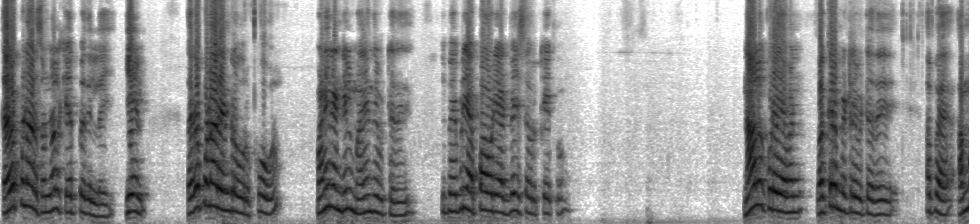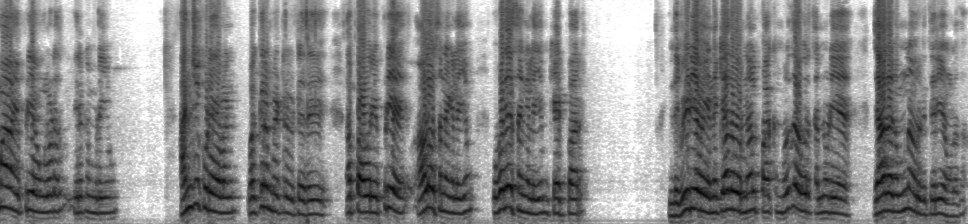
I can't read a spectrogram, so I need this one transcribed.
தகப்பனார் சொன்னால் கேட்பதில்லை. ஏன்? தகப்பனார் என்ற ஒரு கோல் பனிரெண்டில் மறைந்து விட்டது. இப்போ எப்படி அப்பாவுடைய அட்வைஸ் அவர் கேட்கும்? நாளுக்குடையவன் வக்கரம் பெற்று விட்டது. அப்ப அம்மா எப்படி அவங்களோட இருக்க முடியும்? அஞ்சு குடையவன் வக்கரம் பெற்று விட்டது. அப்ப அவர் எப்படி ஆலோசனைகளையும் உபதேசங்களையும் கேட்பார்? இந்த வீடியோவை என்னைக்காவது ஒரு நாள் பார்க்கும்போது அவர் தன்னுடைய ஜாதகம்னு அவருக்கு தெரியும் அவ்வளோதான்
